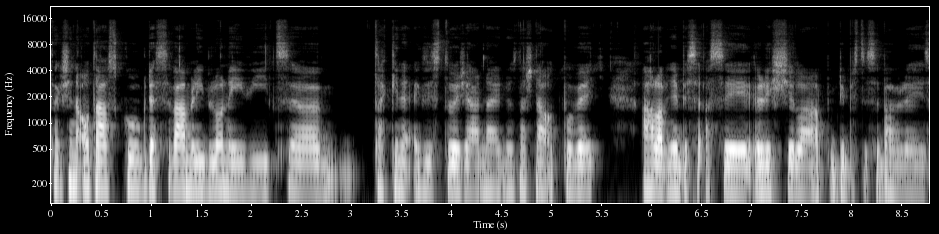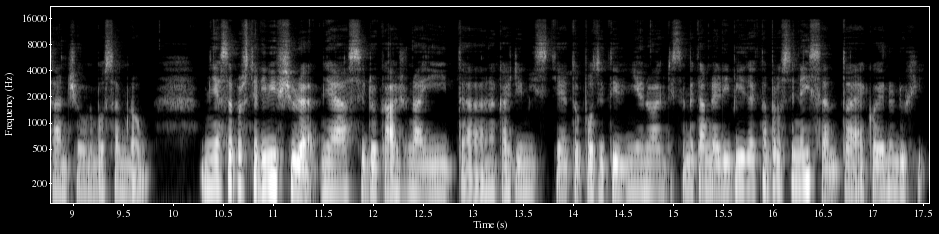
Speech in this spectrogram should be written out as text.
Takže na otázku, kde se vám líbilo nejvíc, eh, taky neexistuje žádná jednoznačná odpověď a hlavně by se asi lišila, kdybyste se bavili s Hančou nebo se mnou. Mně se prostě líbí všude. Mě asi dokážu najít eh, na každém místě to pozitivní, no a když se mi tam nelíbí, tak tam prostě nejsem. To je jako jednoduchý.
